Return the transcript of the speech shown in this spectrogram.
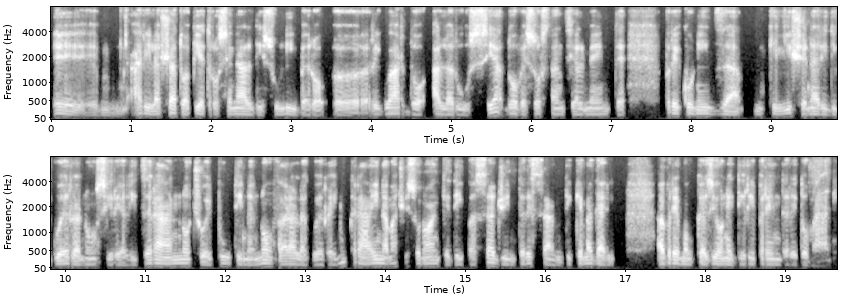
eh, ha rilasciato a Pietro Senaldi su Libero eh, riguardo alla Russia, dove sostanzialmente preconizza che gli scenari di guerra non si realizzeranno, cioè Putin non farà la guerra in Ucraina, ma ci sono anche dei passaggi interessanti che magari avremo occasione di riprendere domani.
